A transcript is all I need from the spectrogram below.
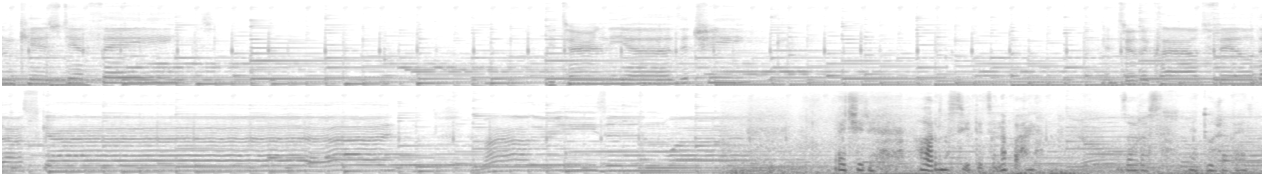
Sun kissed your face. You turned the other cheek. Until the clouds filled our sky. Am I the reason why? Ввечері гарно світиться, напевно. Зараз не дуже видно.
